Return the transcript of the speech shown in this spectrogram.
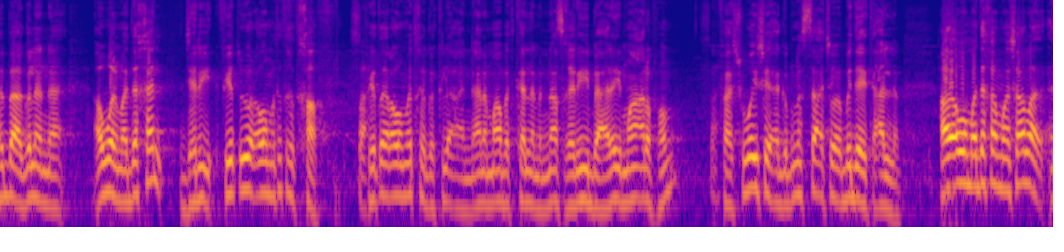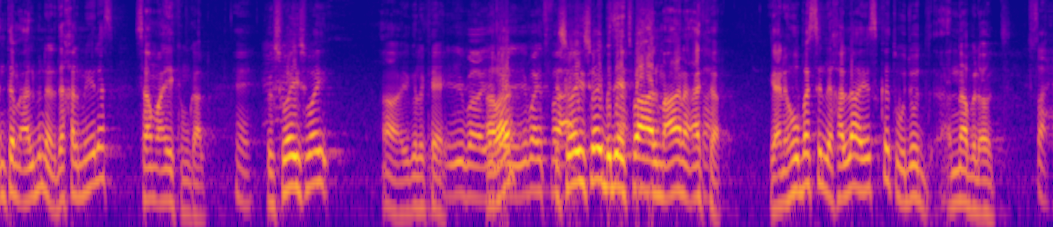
هبة أقول لها إنه أول ما دخل جريء. في طيور أول ما تدخل تخاف. صح. في طير أول ما تدخل يقول لك لا أنا ما بتكلم الناس غريبة علي ما أعرفهم. صح. فشوي شوي عقب نص ساعة شوي بدأ يتعلم. هذا أول ما دخل ما شاء الله أنت معلمنا دخل ميلس السلام عليكم قال. إيه. وشوي شوي آه يقول لك إيه يبغى- يبغى- يتفاعل. شوي شوي بدأ صح. يتفاعل معانا أكثر. يعني هو بس اللي خلاه يسكت وجود عناب العود. صح.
